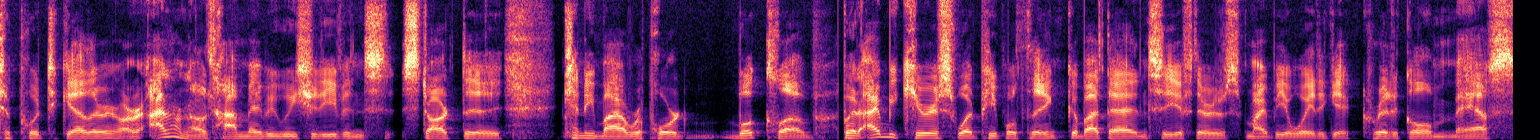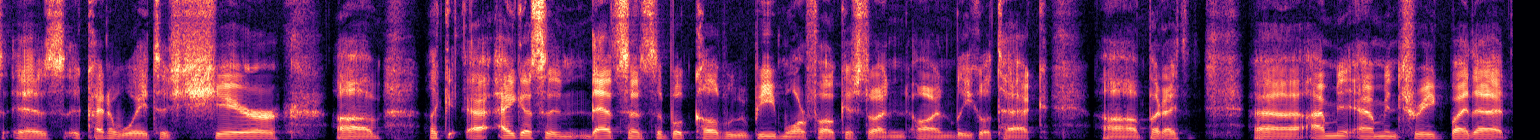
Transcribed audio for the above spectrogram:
to put together or i don't know tom maybe we should even start the kenny Mighell report book club but i'd be curious what people think about that and see if there's might be a way to get critical mass as a kind of way to share um, like i guess in that sense the book club would be more focused on on legal tech uh, but I, uh, I'm I'm intrigued by that.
